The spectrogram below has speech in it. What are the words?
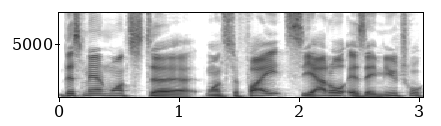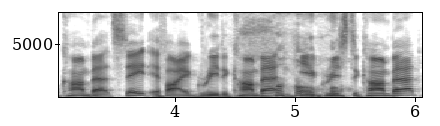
This man wants to wants to fight. Seattle is a mutual combat state. If I agree to combat and he agrees to combat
